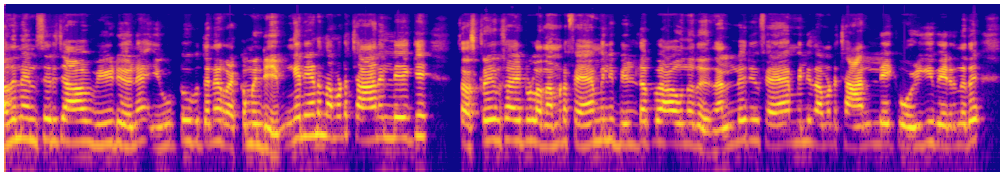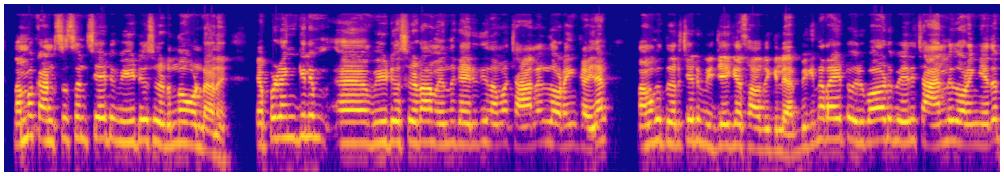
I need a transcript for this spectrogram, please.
അതിനനുസരിച്ച് ആ വീഡിയോനെ യൂട്യൂബ് തന്നെ റെക്കമെൻഡ് ചെയ്യും. ഇങ്ങനെയാണ് നമ്മുടെ ചാനലിലേക്ക് സബ്സ്ക്രൈബേഴ്സ് ആയിട്ടുള്ള നമ്മുടെ ഫാമിലി ബിൽഡപ്പ് ആവുന്നത്. നല്ലൊരു ഫാമിലി നമ്മുടെ ചാനലിലേക്ക് ഒഴുകി വരുന്നത്. നമ്മൾ കൺസിസ്റ്റൻസി ആയിട്ട് വീഡിയോസ് ഇടുന്നതുകൊണ്ടാണ്. എപ്പോഴെങ്കിലും വീഡിയോസ് ഇടാം എന്ന് കരുതി നമ്മൾ ചാനൽ തുടങ്ങിക്കഴിഞ്ഞാൽ നമുക്ക് തീർച്ചയായിട്ടും വിജയിക്കാൻ സാധിക്കില്ല. ബിഗിനറായിട്ട് ഒരുപാട് പേര് ചാനൽ തുടങ്ങിയതും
